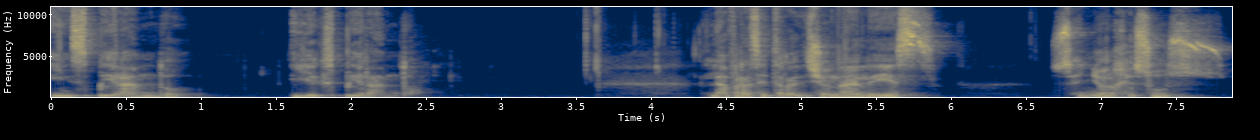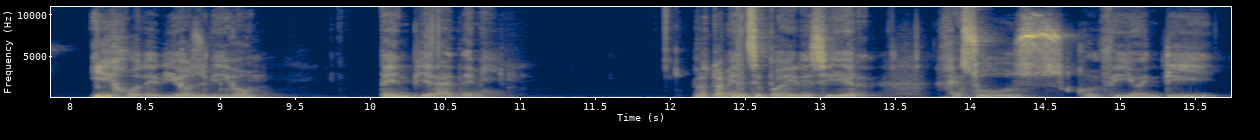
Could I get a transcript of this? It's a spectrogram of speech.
inspirando y expirando. La frase tradicional es, Señor Jesús, Hijo de Dios vivo, ten piedad de mí. Pero también se puede decir, Jesús, confío en ti,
